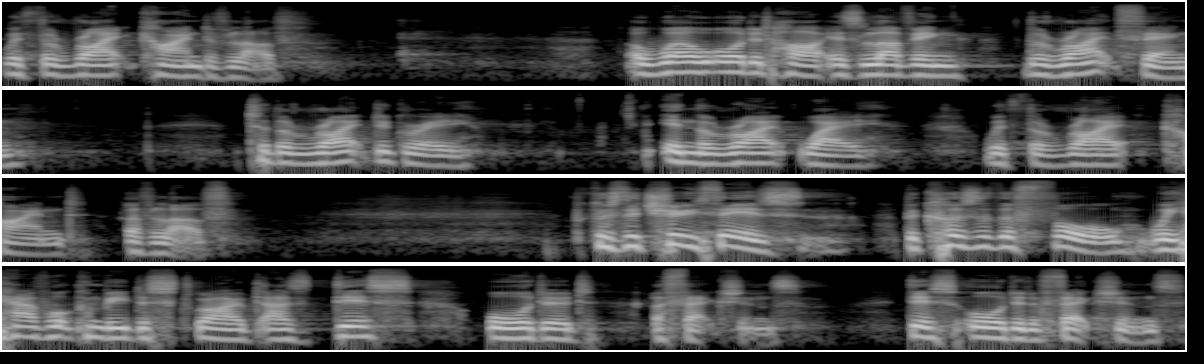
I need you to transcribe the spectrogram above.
with the right kind of love. A well ordered heart is loving the right thing to the right degree, in the right way, with the right kind of love. Because the truth is, because of the fall, we have what can be described as disordered affections. Disordered affections.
